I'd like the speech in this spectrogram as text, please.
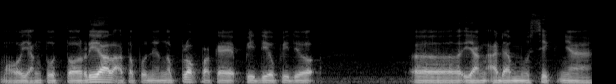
Mau yang tutorial ataupun yang ngeplok pakai video-video e, yang ada musiknya,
